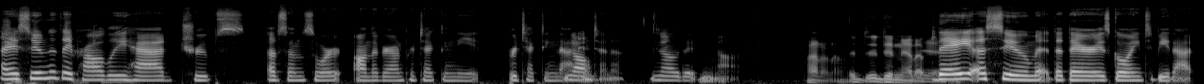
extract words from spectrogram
I assume that they probably had troops of some sort on the ground protecting the protecting that No. antenna. No, they did not. I don't know. It, it didn't add up. Yeah. They assume that there is going to be that.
